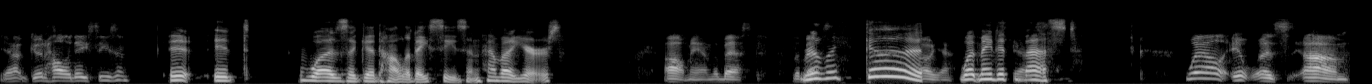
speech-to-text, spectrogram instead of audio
yeah, good holiday season. It it was a good holiday season. How about yours? Oh man, the best. The best. Really good. Oh yeah. What made it the Yeah. best? Well, it was um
